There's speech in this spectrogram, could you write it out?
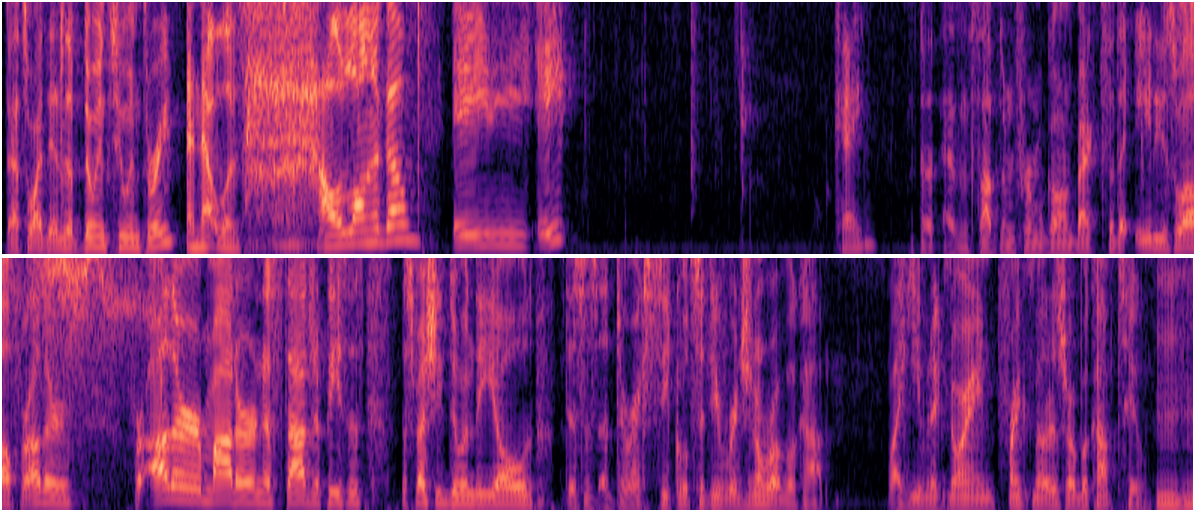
That's why they ended up doing two and three. And that was how long ago? 88. Okay. That hasn't stopped them from going back to the 80s well for other for other modern nostalgia pieces, especially doing the old this is a direct sequel to the original RoboCop. Like even ignoring Frank Miller's RoboCop 2, mm-hmm.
